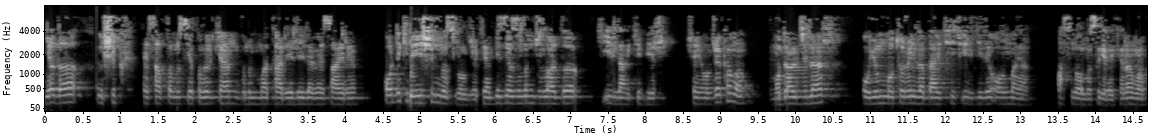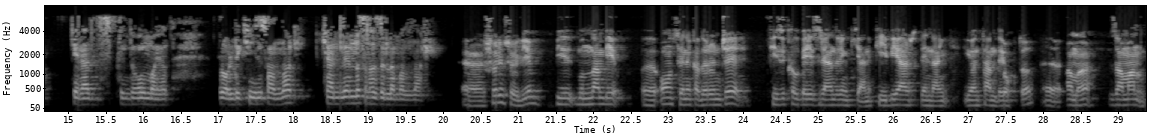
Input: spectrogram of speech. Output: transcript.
ya da ışık hesaplaması yapılırken bunun materyaliyle vesaire oradaki değişim nasıl olacak? Yani biz yazılımcılarda illaki bir şey olacak ama modelciler oyun motoruyla belki hiç ilgili olmayan, aslında olması gereken ama genel disiplinde olmayan roldeki insanlar kendilerini nasıl hazırlamalılar? Ee, şöyle söyleyeyim, bir, bundan bir 10 e, sene kadar önce Physical Based Rendering yani PBR denilen yöntem de yoktu. Ee, ama zaman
